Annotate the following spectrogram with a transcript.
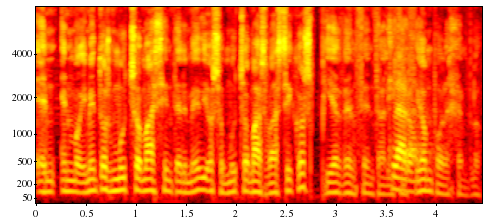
en, movimientos mucho más intermedios o mucho más básicos pierden centralización, por ejemplo.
